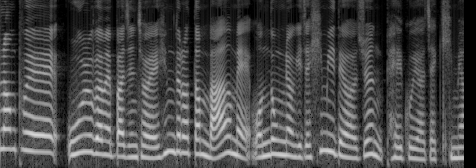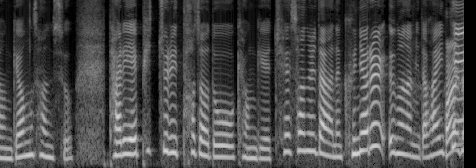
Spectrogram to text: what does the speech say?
슬럼프에 우울감에 빠진 저의 힘들었던 마음에 원동력이자 힘이 되어준 배구 여제 김연경 선수. 다리에 핏줄이 터져도 경기에 최선을 다하는 그녀를 응원합니다. 화이팅! 화이팅!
